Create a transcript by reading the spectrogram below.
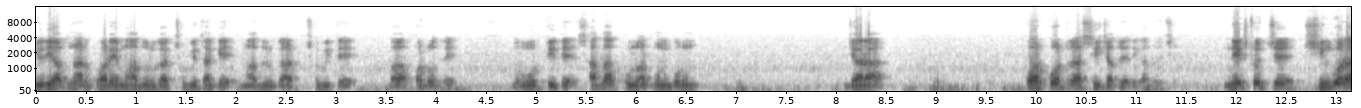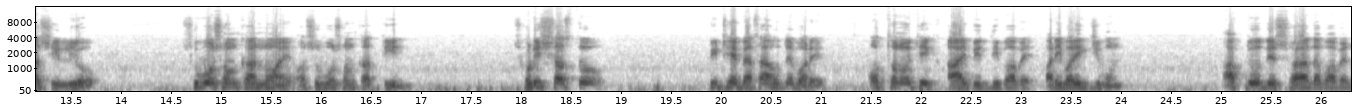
যদি আপনার ঘরে মা দুর্গার ছবি থাকে, মা দুর্গার ছবিতে বা ফটোতে বা মূর্তিতে সাদা ফুল অর্পণ করুন। যারা কর্কট রাশি জাতজাতিকা রয়েছে নেক্সট হচ্ছে সিংহ রাশি লিও। শুভ সংখ্যা নয়, অশুভ সংখ্যা তিন। শরীর স্বাস্থ্য, পিঠে ব্যথা হতে পারে, অর্থনৈতিক আয় বৃদ্ধি পাবে, পারিবারিক জীবন, আত্মীয়দের সহায়তা পাবেন,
